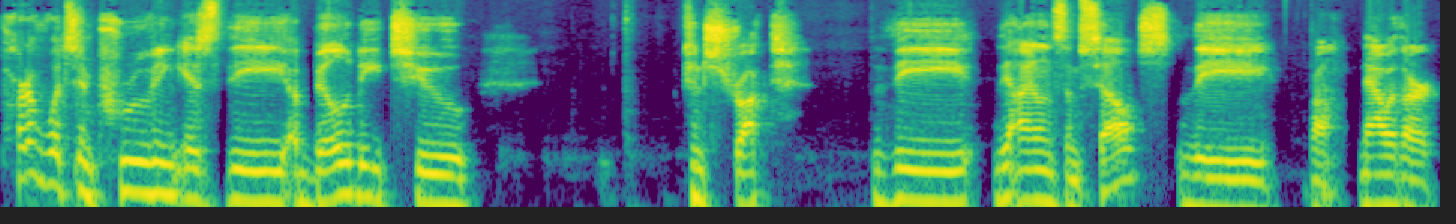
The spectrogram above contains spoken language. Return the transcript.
part of what's improving is the ability to construct the the islands themselves. The well, now with our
